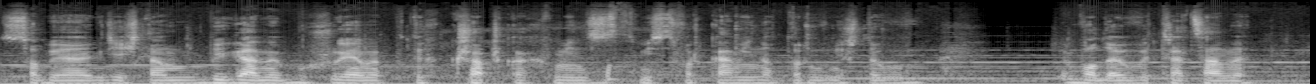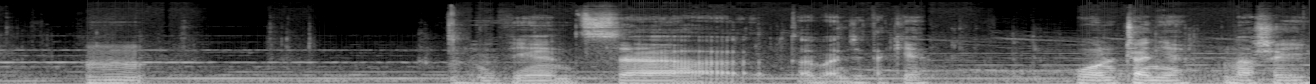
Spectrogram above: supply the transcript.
sobie gdzieś tam biegamy, buszujemy po tych krzaczkach między tymi stworkami, no to również tę wodę wytracamy. Mm. Więc e, to będzie takie łączenie naszej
